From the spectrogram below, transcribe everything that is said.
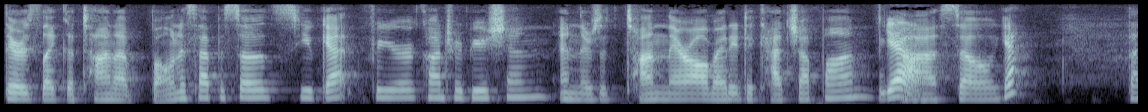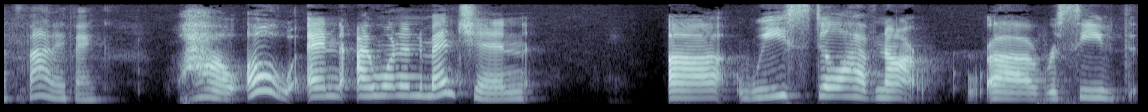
There's like a ton of bonus episodes you get for your contribution, and there's a ton there already to catch up on. Yeah. Uh, so, yeah, that's that, I think. Wow. Oh, and I wanted to mention uh, we still have not uh, received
